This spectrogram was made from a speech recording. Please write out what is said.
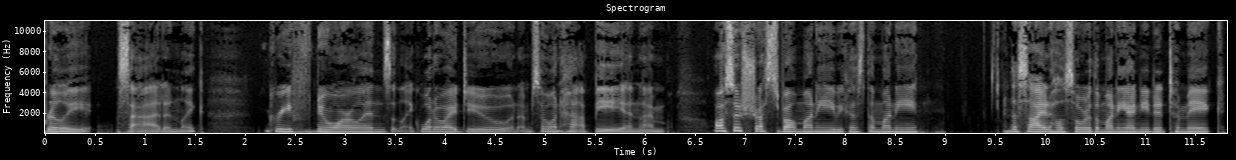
really sad and like grief of New Orleans and like, what do I do? And I'm so unhappy. And I'm also stressed about money because the money, the side hustle or the money I needed to make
